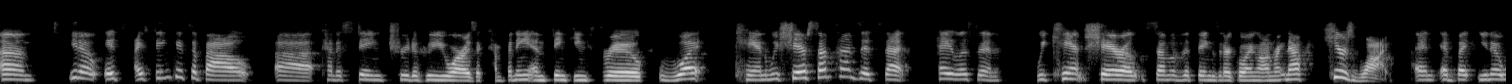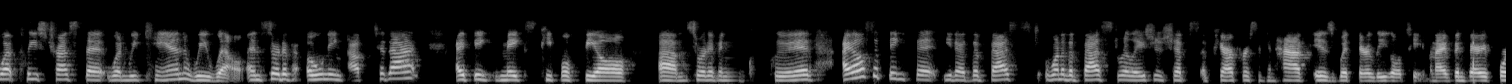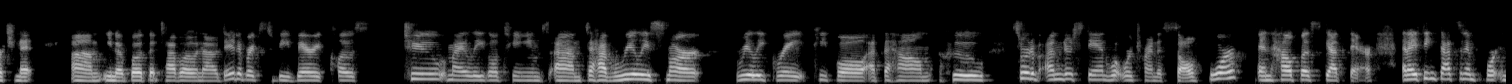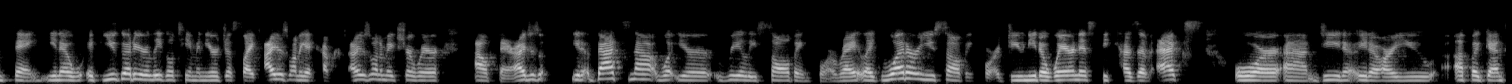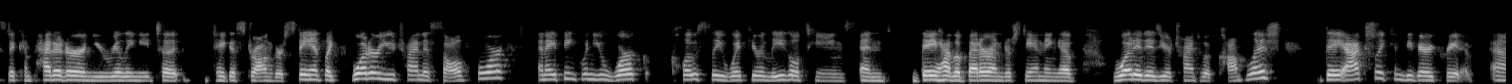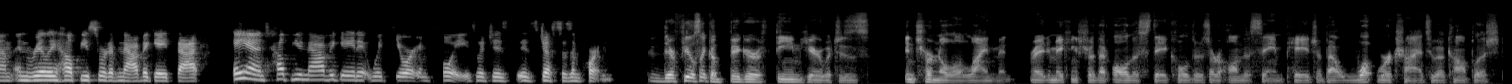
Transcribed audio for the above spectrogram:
um, you know it's i think it's about uh, kind of staying true to who you are as a company and thinking through what can we share. Sometimes it's that, hey, listen, we can't share some of the things that are going on right now. Here's why. And, and but you know what? Please trust that when we can, we will. And sort of owning up to that, I think makes people feel um, sort of included. I also think that you know the best one of the best relationships a PR person can have is with their legal team, and I've been very fortunate um, you know, both at Tableau and now Databricks to be very close to my legal teams, um, to have really smart, really great people at the helm who sort of understand what we're trying to solve for and help us get there. And I think that's an important thing. You know, if you go to your legal team and you're just like, I just want to get coverage, I just want to make sure we're out there. I just, you know, that's not what you're really solving for, right? Like, what are you solving for? Do you need awareness because of X? Or um, do you know you know are you up against a competitor and you really need to take a stronger stance? Like what are you trying to solve for? And i think when you work closely with your legal teams and they have a better understanding of what it is you're trying to accomplish they actually can be very creative um, and really help you sort of navigate that and help you navigate it with your employees which is is just as important. There feels like a bigger theme here which is internal alignment, right? And making sure that all the stakeholders are on the same page about what we're trying to accomplish.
